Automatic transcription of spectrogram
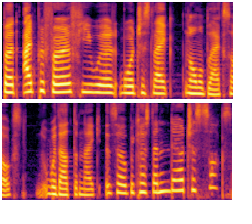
But I'd prefer if he would wore just like normal black socks without the Nike. So because then they're just socks.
